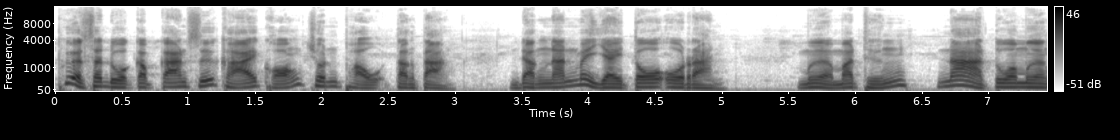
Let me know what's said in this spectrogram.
เพื่อสะดวกกับการซื้อขายของชนเผ่าต่างๆ ดังนั้นไม่ใหญ่โตโอรานเมื่อมาถึงหน้าตัวเมือง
